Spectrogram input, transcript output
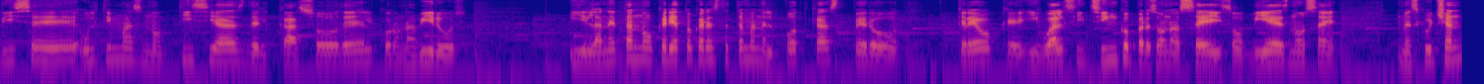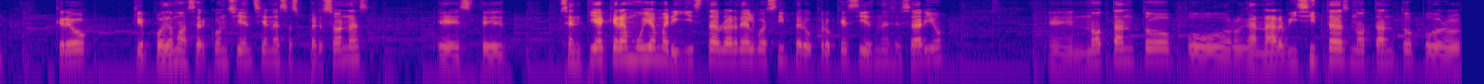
dice últimas noticias del caso del coronavirus. Y la neta no quería tocar este tema en el podcast, pero creo que igual si 5 personas, 6 o 10, no sé, me escuchan, creo que podemos hacer conciencia en esas personas. Este, sentía que era muy amarillista hablar de algo así, pero creo que sí es necesario. Eh, no tanto por ganar visitas, no tanto por,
